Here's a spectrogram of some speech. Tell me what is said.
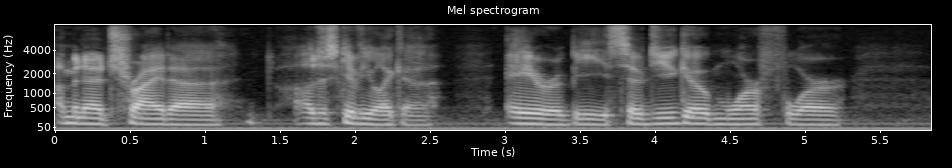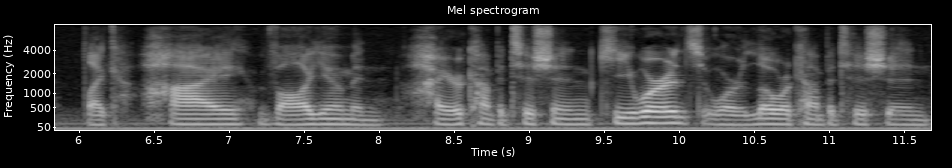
I'm to try to I'll just give you like a A or a B. So do you go more for like high volume and higher competition keywords or lower competition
